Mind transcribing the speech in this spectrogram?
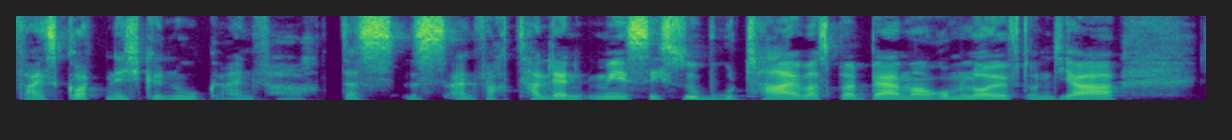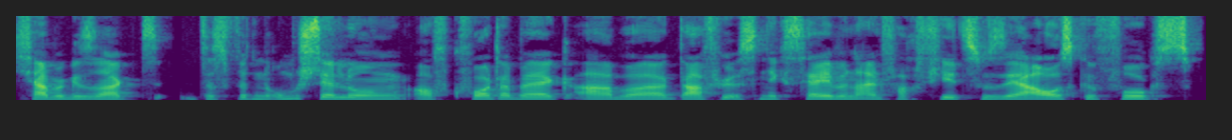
weiß Gott nicht genug einfach. Das ist einfach talentmäßig so brutal, was bei Bama rumläuft. Und ja, ich habe gesagt, das wird 'ne Umstellung auf Quarterback, aber dafür ist Nick Saban einfach viel zu sehr ausgefuchst,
